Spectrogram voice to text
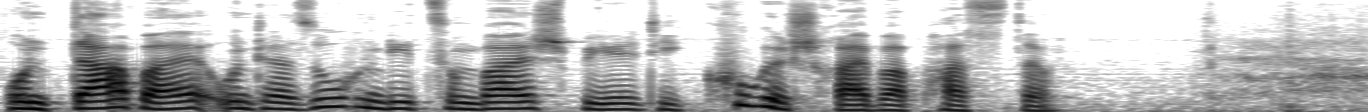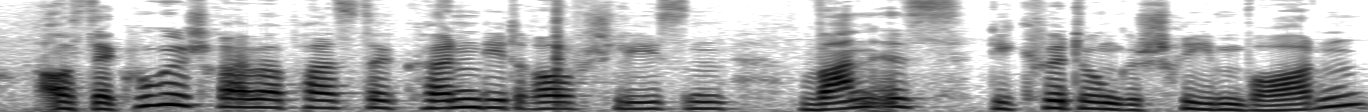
Und dabei untersuchen die zum Beispiel die Kugelschreiberpaste. Aus der Kugelschreiberpaste können die drauf schließen, wann ist die Quittung geschrieben worden,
